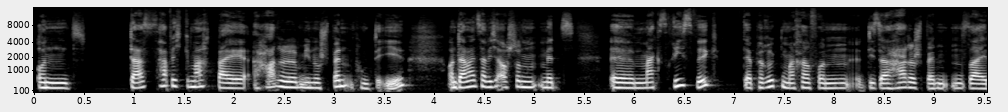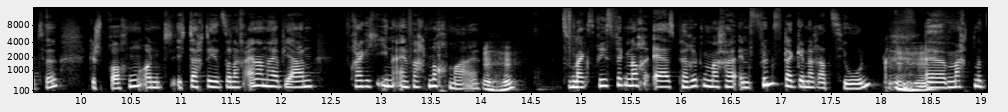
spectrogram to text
Und das habe ich gemacht bei haare-spenden.de. Und damals habe ich auch schon mit äh, Max Rieswig, der Perückenmacher von dieser Haare-Spenden-Seite gesprochen. Und ich dachte jetzt so nach eineinhalb Jahren frage ich ihn einfach nochmal. Mhm. Zu Max Rieswig noch, er ist Perückenmacher in fünfter Generation, mhm. äh, macht, mit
